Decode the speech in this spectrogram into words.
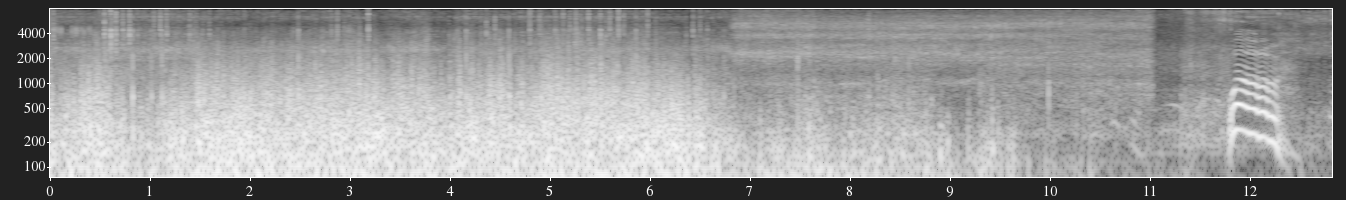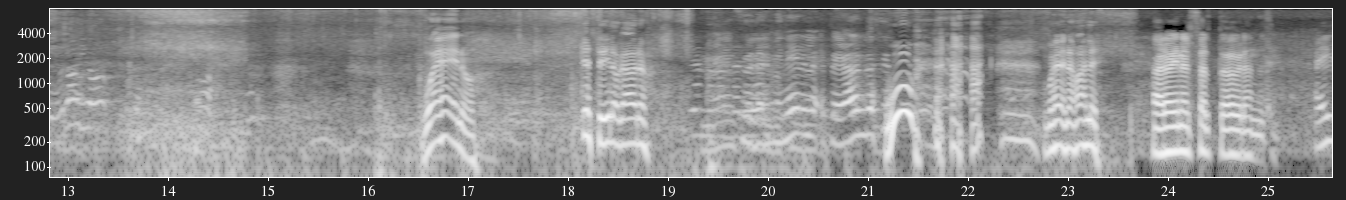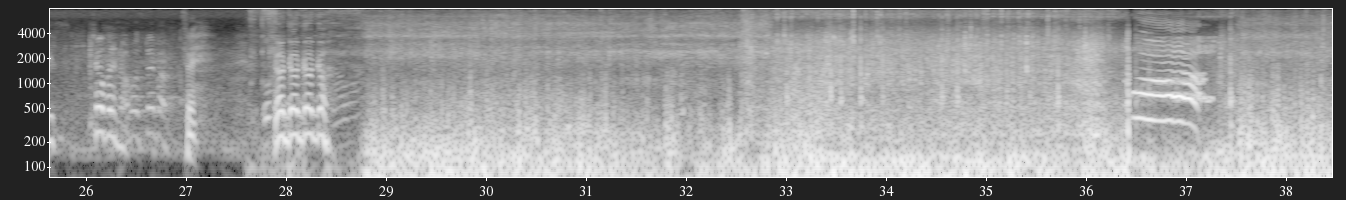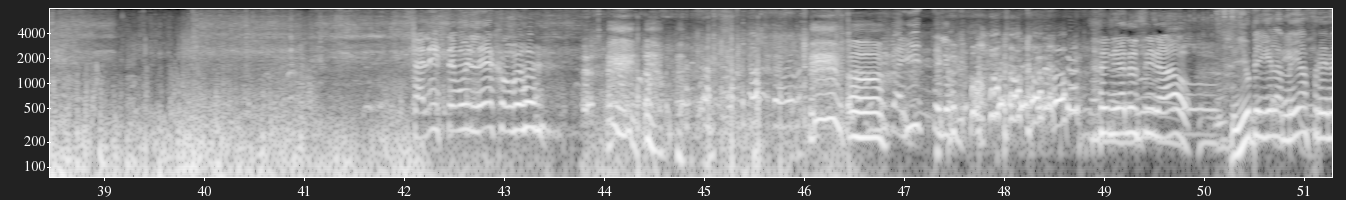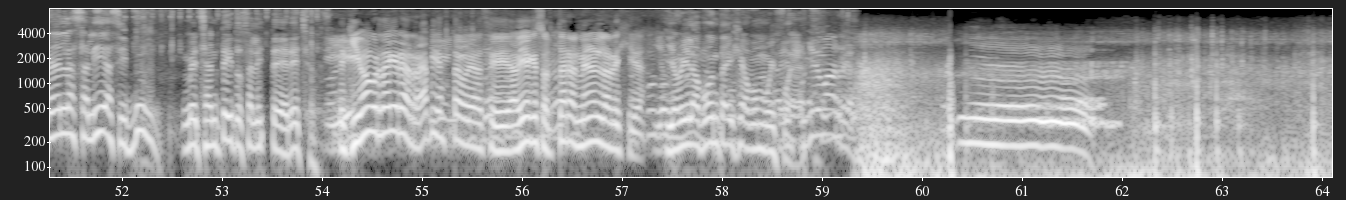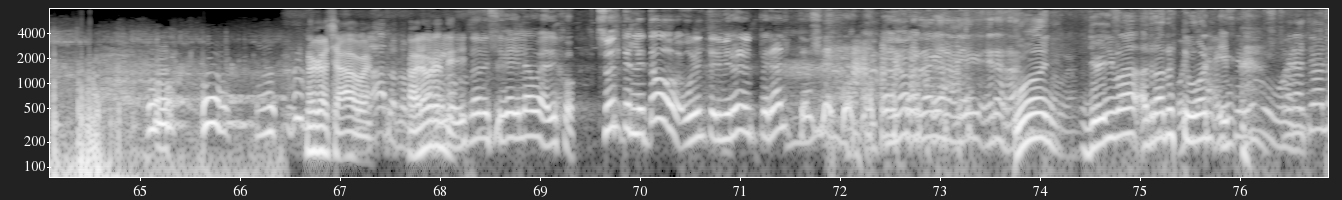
¡Wow! Bueno. Qué estilo, cabrón. terminé pegando así. ¡Uh! bueno, vale. Ahora viene el salto grande. sí. Ahí, chao, freno. Sí. Go, go, go, go. ¡Oh! Saliste muy lejos, weón. Oh. caíste, loco. Venía alucinado. Y yo pegué la media frenada en la salida, así, ¡pum! me chanté y tú saliste derecho. Es que yo me acordaba que era rápida esta wea, sí, había que soltar al menos en la rígida. Y yo vi la punta y dije, vamos muy fuerte. No cachaba, weón. Ahora aprendí. No le sigáis la wea, dijo, suéltenle todo, weón, terminó en el peralta. Yo acordaba que era, rápido. Weón, yo iba atrás de este weón y...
